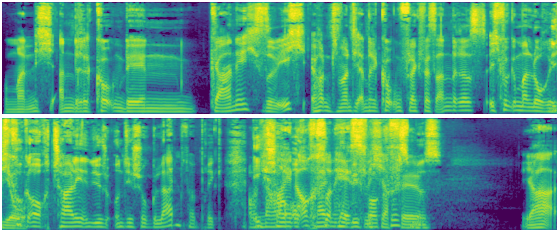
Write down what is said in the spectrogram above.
Und man nicht andere gucken den gar nicht, so wie ich. Und manche andere gucken vielleicht was anderes. Ich gucke immer Loriot. Ich gucke auch Charlie und die, Schokoladenfabrik. Oh ich nein, schau auch so ein hässlicher Film. Ja,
